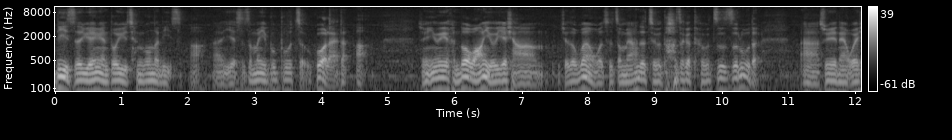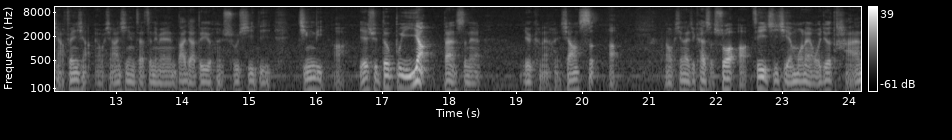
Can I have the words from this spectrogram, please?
例子远远多于成功的例子啊，呃，也是这么一步步走过来的啊。所以，因为很多网友也想就是问我是怎么样的走到这个投资之路的啊，所以呢，我也想分享。我相信在这里面大家都有很熟悉的经历啊，也许都不一样，但是呢，有可能很相似啊。那我现在就开始说啊，这一期节目呢，我就谈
